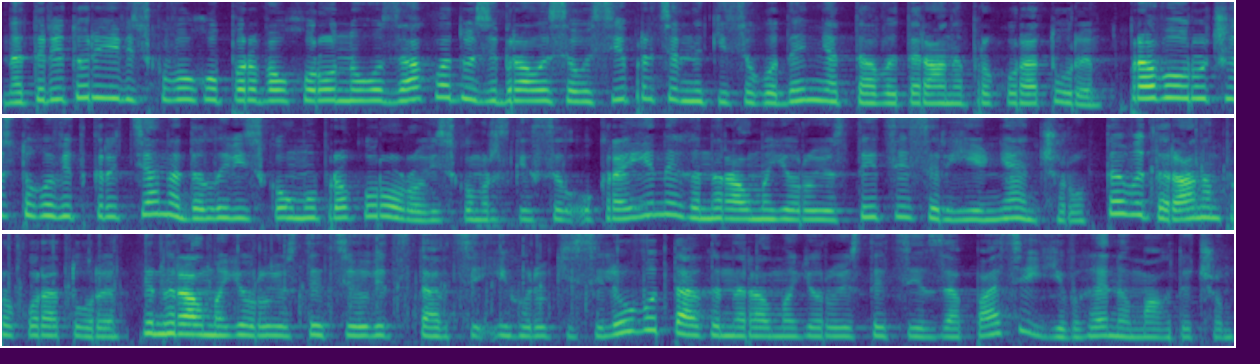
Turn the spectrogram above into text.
На території військового правоохоронного закладу зібралися усі працівники сьогодення та ветерани прокуратури. Право урочистого відкриття надали військовому прокурору військово-морських сил України, генерал-майору юстиції Сергію Нянчуру та ветеранам прокуратури, генерал-майору юстиції у відставці Ігорю Кісільову та генерал-майору юстиції в запасі Євгену Магдичу.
